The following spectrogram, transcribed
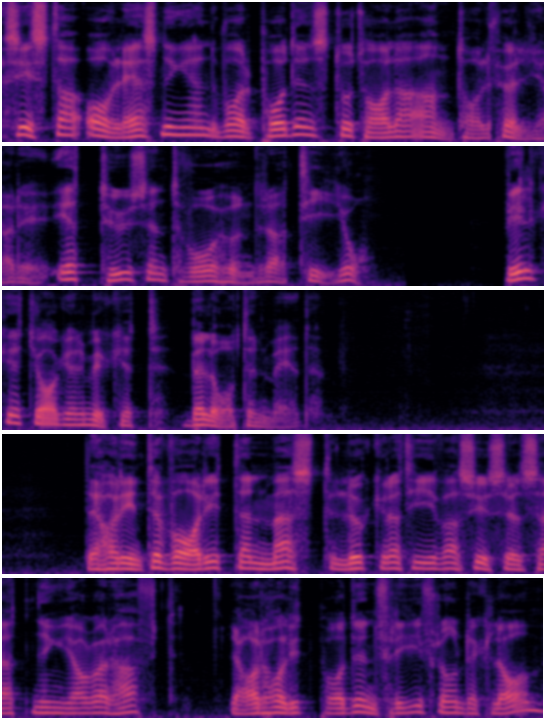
Sista avläsningen var poddens totala antal följare 1210. Vilket jag är mycket belåten med. Det har inte varit den mest lukrativa sysselsättning jag har haft jag har hållit podden fri från reklam,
